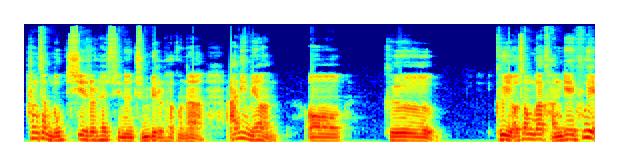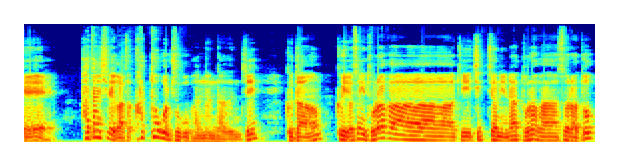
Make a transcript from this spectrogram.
항상 녹취를 할 수 있는 준비를 하거나 아니면 어 그그 여성과 관계 후에 화장실에 가서 카톡을 주고 받는다든지 그 다음 그 여성이 돌아가기 직전이나 돌아가서라도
